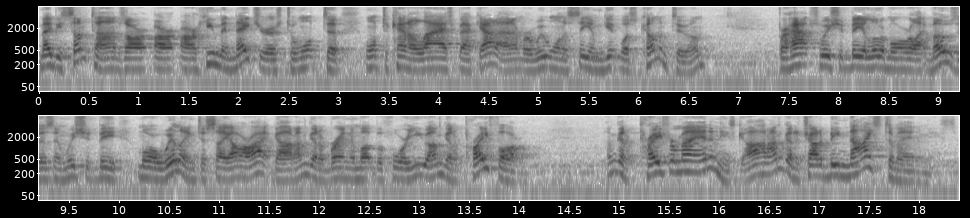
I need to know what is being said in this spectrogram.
maybe sometimes our, our, our human nature is to want to want to kind of lash back out at them or we want to see them get what's coming to them. Perhaps we should be a little more like Moses and we should be more willing to say, All right, God, I'm going to bring them up before you. I'm going to pray for them. I'm going to pray for my enemies, God. I'm going to try to be nice to my enemies.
